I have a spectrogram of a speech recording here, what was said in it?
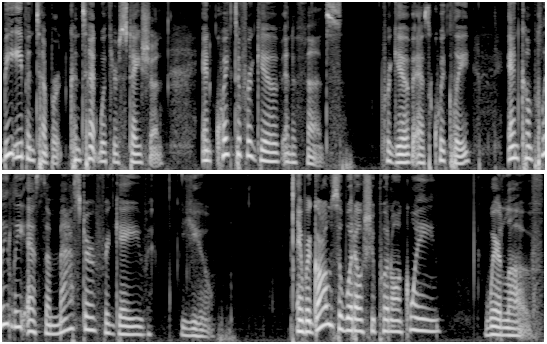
Be even tempered, content with your station, and quick to forgive an offense. Forgive as quickly and completely as the Master forgave you. And regardless of what else you put on, Queen, wear love.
